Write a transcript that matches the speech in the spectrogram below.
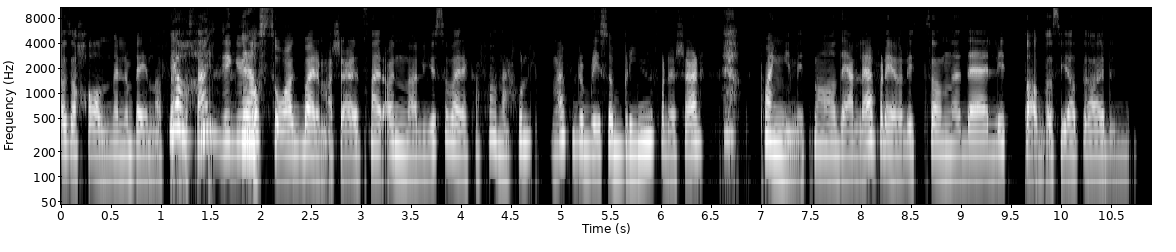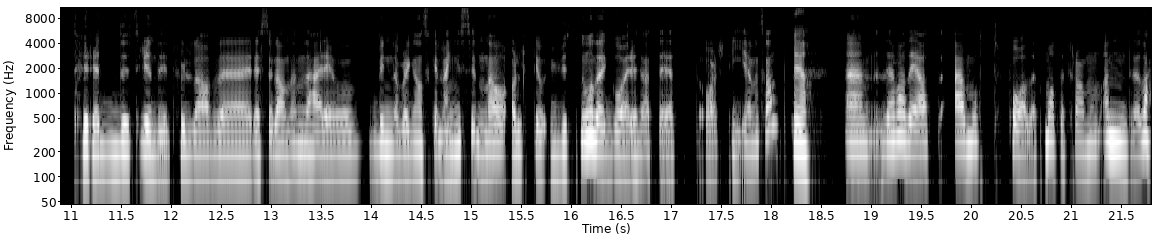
Altså halen mellom Ja, beina-følelse. Ja, Og så bare meg sjøl et sånn annet lys, og bare hva faen jeg holder på med? For du blir så blind for det sjøl. Poenget mitt med å dele for det er jo litt sånn Det er litt tabu å si at du har trødd trynet ditt full av eh, men det her er jo begynner å bli ganske lenge siden, da, og alt er jo ut nå. Det går ut etter et års tid, eller sånt. Ja. Um, det var det at jeg måtte få det på en måte fra noen andre, da.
